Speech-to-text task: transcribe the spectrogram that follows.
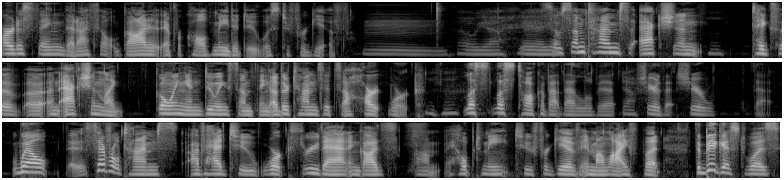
hardest thing that I felt God had ever called me to do was to forgive. Mm. Oh yeah. Yeah. Yeah. yeah. So sometimes action takes a, a an action like going and doing something. Other times it's a heart work. Mhm. Let's let's talk about that a little bit. Yeah. Share that. Share that. well, uh, several times I've had to work through that, and God's um, helped me to forgive in my life. But the biggest was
